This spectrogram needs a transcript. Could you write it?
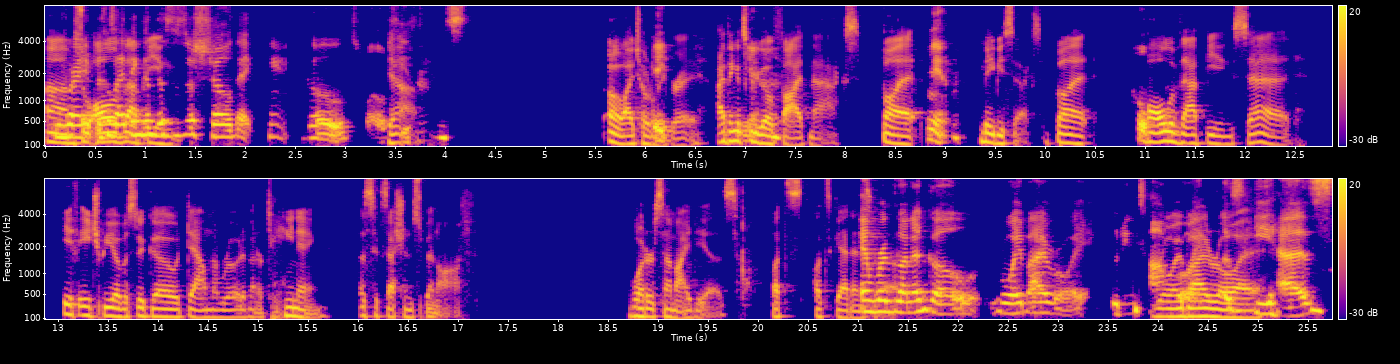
Um, right, so because I think that being, this is a show that can't go 12 yeah. seasons. Oh, I totally Eight. agree. I think it's yeah. going to go five max, but yeah. maybe six. But Hopefully. all of that being said, if HBO was to go down the road of entertaining a Succession spinoff, what are some ideas? Let's let's get into. And we're that. gonna go Roy by Roy, including Tom Roy, Roy by Roy. He has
